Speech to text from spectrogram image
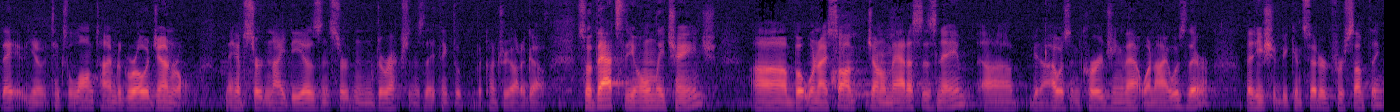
they, you know, it takes a long time to grow a general. They have certain ideas and certain directions they think the, the country ought to go. So that's the only change. Uh, but when I saw General Mattis's name, uh, you know, I was encouraging that when I was there that he should be considered for something.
